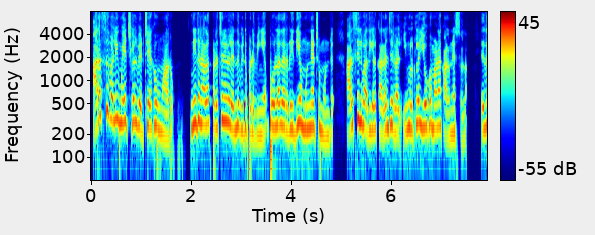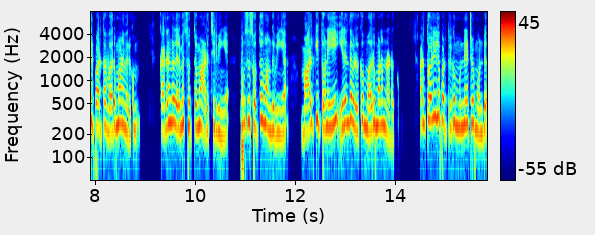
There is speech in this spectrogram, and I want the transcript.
அரசு வழி முயற்சிகள் வெற்றியாகவும் மாறும். நீண்ட நாள பிரச்சனைகள் இருந்து விடுபடுவீங்க. பொருளாதார ரீதியா முன்னேற்றம் உண்டு. அரசியல்வாதிகள், கலைஞர்கள் இவங்களுக்குலாம் யோகமான காலம்னே சொல்லலாம். எதிர்பார்த்த வருமானம் இருக்கும். கடன்கள் எல்லாமே சுத்தமா அடைச்சிருவீங்க. புதுசு சொத்து வாங்குவீங்க. வாழ்க்கை துணையை இழந்தவர்களுக்கு மறுமணம் நடக்கும். அடுத்து தொழில பொறுத்தவரைக்கும் முன்னேற்றம் உண்டு.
